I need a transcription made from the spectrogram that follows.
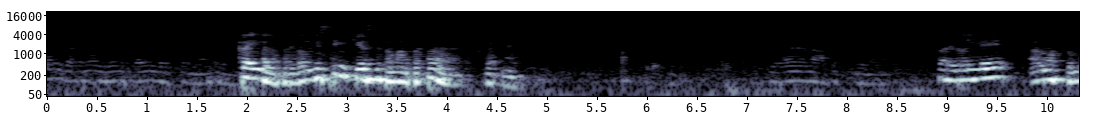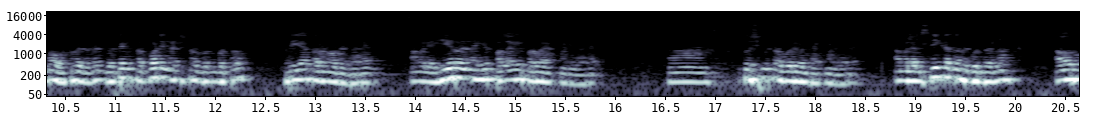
ಏನು ಘಟನೆ ಇದೇನು ಕ್ರೈಮ್ ಅಲ್ಲ ಸರ್ ಇದೊಂದು ಮಿಸ್ಸಿಂಗ್ ಕೇಸ್ಗೆ ಸಂಬಂಧಪಟ್ಟ ಘಟನೆ. ಅದು ಸರ್ ಇದರಲ್ಲಿ ಆಲ್ಮೋಸ್ಟ್ ತುಂಬ ಹೊಸರು ಇದ್ದಾರೆ ಜೊತೆಗೆ ಸಪೋರ್ಟಿಂಗ್ ಆರ್ಟಿಸ್ಟ್ ಅವ್ರು ಬಂದ್ಬಿಟ್ಟು ಪ್ರಿಯಾ ತರುಣ್ ಅವರು ಇದ್ದಾರೆ ಆಮೇಲೆ ಹೀರೋಯಿನ್ ಆಗಿ ಪಲ್ಲವಿ ಪರ್ವ ಆ್ಯಕ್ಟ್ ಮಾಡಿದ್ದಾರೆ? ಸುಷ್ಮಿತಾ ಊರಿ ಅಂತ ಆ್ಯಕ್ಟ್ ಮಾಡಿದ್ದಾರೆ? ಆಮೇಲೆ ಅಲ್ಲಿ ಶ್ರೀಕಾಂತ್ ಅಂತ ಗೊತ್ತಲ್ಲ ಅವರು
